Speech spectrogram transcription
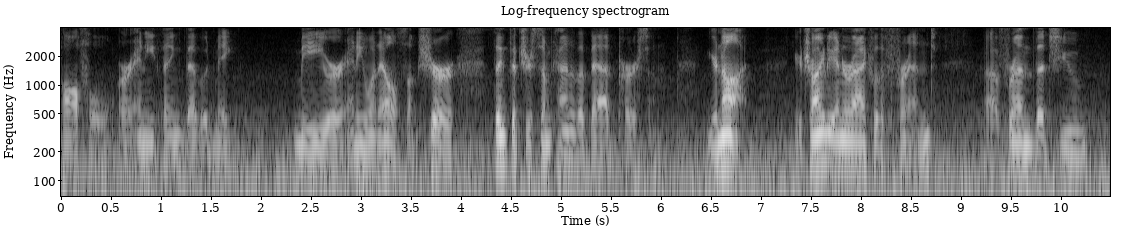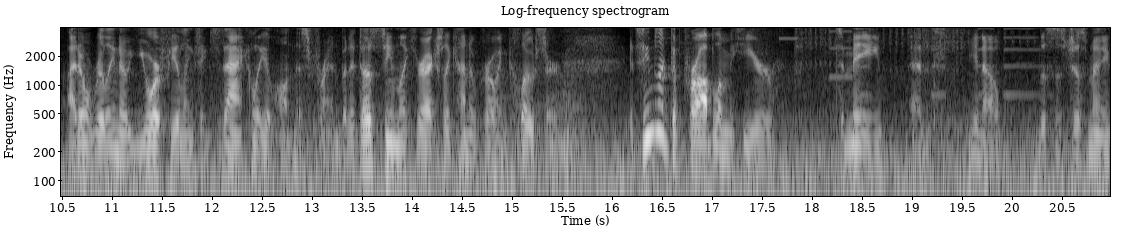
awful or anything that would make me or anyone else, I'm sure, think that you're some kind of a bad person. You're not. You're trying to interact with a friend, a friend that you. I don't really know your feelings exactly upon this friend, but it does seem like you're actually kind of growing closer. It seems like the problem here, to me, and, you know, this is just me,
